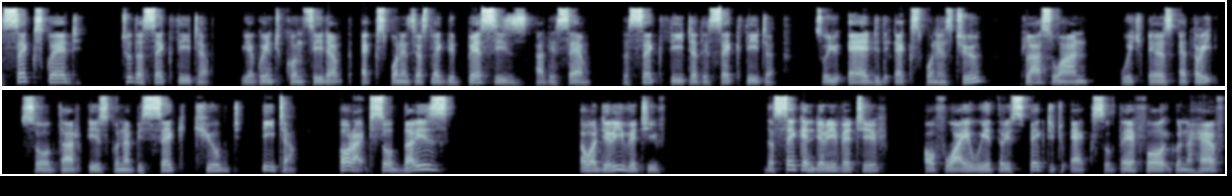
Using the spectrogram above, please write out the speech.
sec squared to the sec theta. We are going to consider exponents, just like the bases are the same the sec theta, the sec theta. So you add the exponents 2 plus 1, which is a 3. So that is going to be sec cubed theta. All right, so that is our derivative, the second derivative of y with respect to x. So therefore, we're going to have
